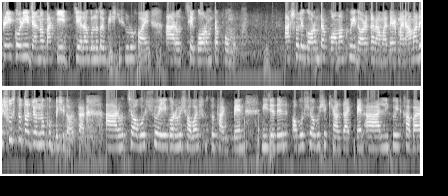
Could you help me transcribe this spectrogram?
প্রে করি যেন বাকি জেলাগুলোতে বৃষ্টি শুরু হয় আর হচ্ছে গরমটা কমুক। আসলে গরমটা কমা খুবই দরকার আমাদের মানে আমাদের সুস্থতার জন্য খুব বেশি দরকার। আর হচ্ছে অবশ্যই এই গরমে সবাই সুস্থ থাকবেন, নিজেদের অবশ্যই অবশ্যই খেয়াল রাখবেন, আর লিকুইড খাবার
